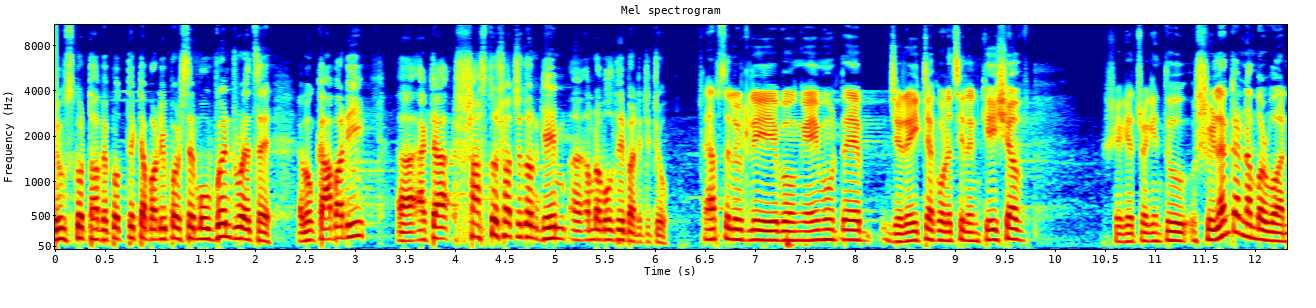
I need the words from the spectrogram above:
ইউজ করতে হবে। প্রত্যেকটা বডি পার্টসের মুভমেন্ট রয়েছে এবং কাবাডি একটা স্বাস্থ্য সচেতন গেম আমরা বলতেই পারি, টিটু। অ্যাবসলিউটলি এবং এই মুহূর্তে যে রেইডটা করেছিলেন কেশব, সেক্ষেত্রে কিন্তু শ্রীলঙ্কার নাম্বার ওয়ান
